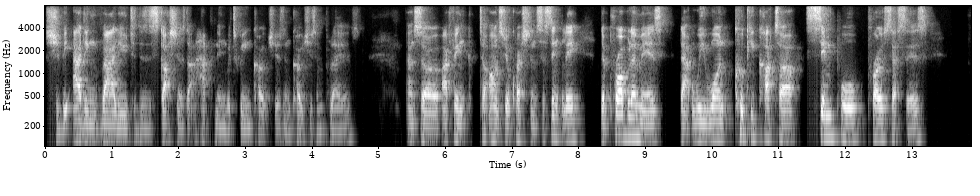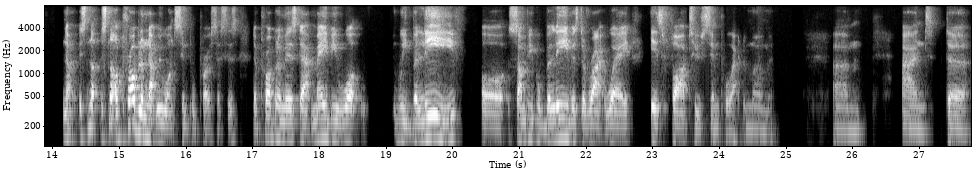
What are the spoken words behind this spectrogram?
should be adding value to the discussions that are happening between coaches and coaches and players. And so I think to answer your question succinctly, the problem is that we want cookie cutter, simple processes. No, it's not, it's not a problem that we want simple processes. The problem is that maybe what we believe or some people believe is the right way is far too simple at the moment. Um, and the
